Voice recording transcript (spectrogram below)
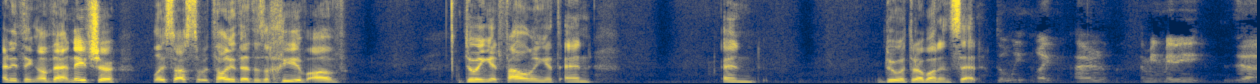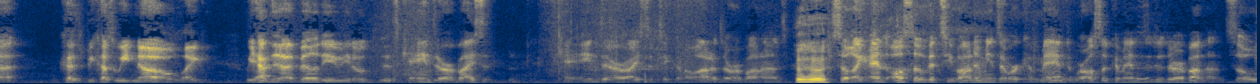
anything of that nature, Leisasa would tell you that there's a chiv of doing it, following it, and and doing what the Rabbanan said. Don't we like? I don't. I mean, maybe the because because we know like we have the ability. You know, this canes or Abaisa, Cain's or Abaisa taking a lot of the Rabbanans. Uh-huh. So like, and also Vitzivanu means that we're commanded. We're also commanded to do the Rabbanan. So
